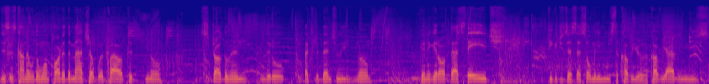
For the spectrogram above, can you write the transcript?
this is kind of the one part of the matchup where Cloud could, you know, struggling a little exponentially, you know. Gonna get off that stage. Pikachu just has so many moves to cover your recovery avenues.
